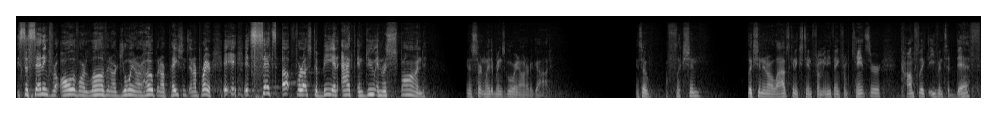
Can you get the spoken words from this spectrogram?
It's the setting for all of our love and our joy and our hope and our patience and our prayer. It, it, it, sets up for us to be and act and do and respond in a certain way that brings glory and honor to God. And so, affliction, Affliction in our lives can extend from anything from cancer, conflict, even to death.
